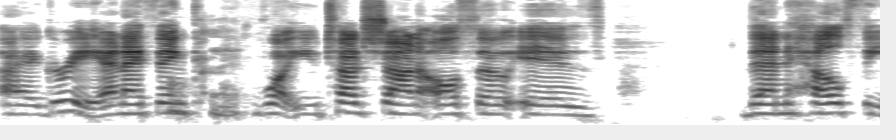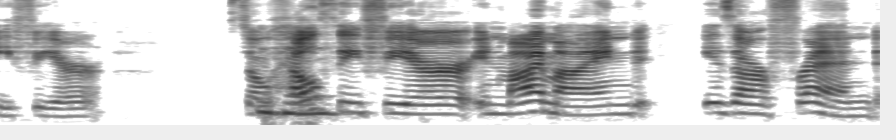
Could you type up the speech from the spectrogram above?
I agree. And I think okay. what you touched on also is then healthy fear. So, mm-hmm. healthy fear, in my mind, is our friend.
